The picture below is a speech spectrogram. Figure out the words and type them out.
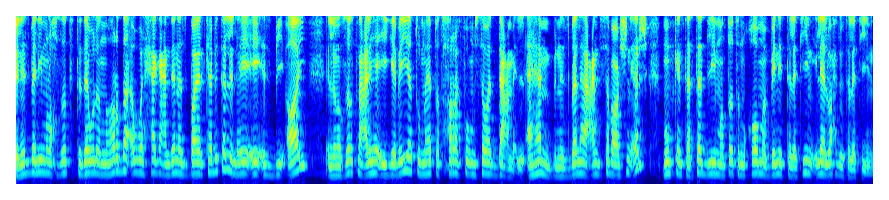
بالنسبة لملاحظات التداول النهارده أول حاجة عندنا Aspire Capital اللي هي ASPI اللي نظرتنا عليها إيجابية طول ما هي بتتحرك فوق مستوى الدعم. الأهم بالنسبة لها عند 27 قرش ممكن ترتد لمنطقه المقاومة بين ال 30 إلى ال 31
